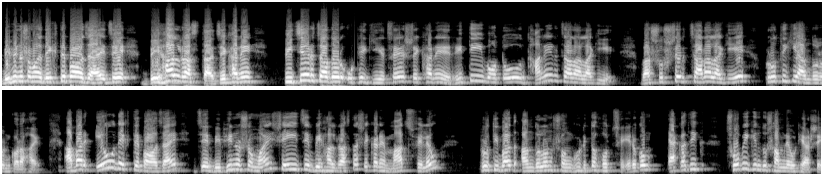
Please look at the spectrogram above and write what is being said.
বিভিন্ন সময় দেখতে পাওয়া যায় যে বেহাল রাস্তা যেখানে পিচের চাদর উঠে গিয়েছে, সেখানে রীতিমতো ধানের চারা লাগিয়ে বা শস্যের চারা লাগিয়ে প্রতীকী আন্দোলন করা হয়। আবার এও দেখতে পাওয়া যায় যে বিভিন্ন সময় সেই যে বেহাল রাস্তা, সেখানে মাছ ফেলেও প্রতিবাদ আন্দোলন সংঘটিত হচ্ছে। এরকম একাধিক ছবি কিন্তু সামনে উঠে আসে।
